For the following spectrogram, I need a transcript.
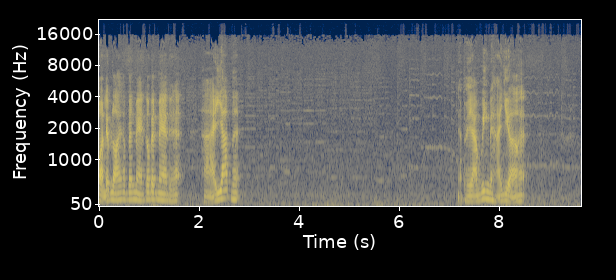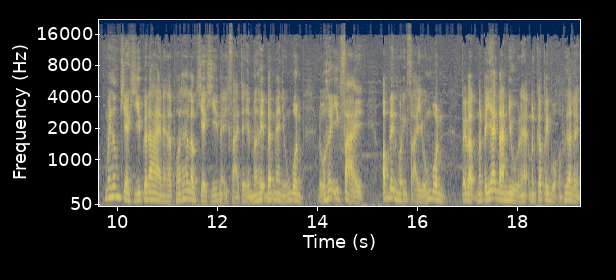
ก่อนเรียบร้อยครับแบทแมนก็แบทแมนเถอะฮะหายยับนะเนี่ยพยายามวิ่งไปหาเหยื่อฮะไม่ต้องเคลียร์คีปก็ได้นะครับ เพราะถ้าเราเคลียร์คีปเนี่ยอีกฝ่ายจะเห็นว่าเฮ้ยแบทแมนอยู่ข้างบน หรือว่าเฮ้ยอีกฝ่ายออฟเลนของอีกฝ่ายอยู่ข้างบน ไปแบบมันไปแยกดันอยู่นะฮะมันก็ไปบวกกับเพื่อนเลย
